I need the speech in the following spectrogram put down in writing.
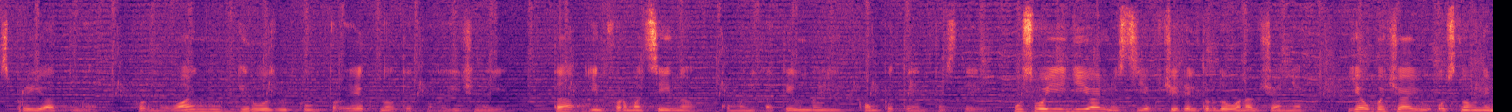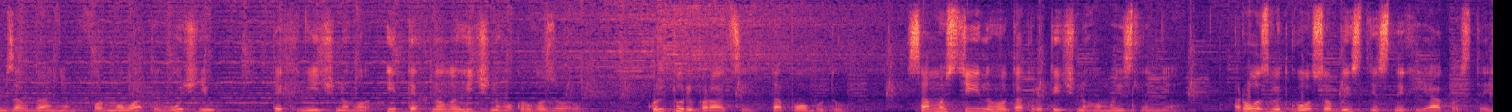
сприятиме формуванню і розвитку проєктно-технологічної та інформаційно-комунікативної компетентностей. У своїй діяльності як вчитель трудового навчання я вбачаю основним завданням формувати учнів технічного і технологічного кругозору, культури праці та побуту, самостійного та критичного мислення, розвитку особистісних якостей,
